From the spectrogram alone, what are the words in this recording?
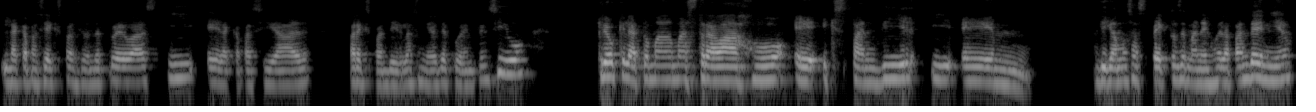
la capacidad de expansión de pruebas y la capacidad para expandir las unidades de cuidado intensivo. Creo que le ha tomado más trabajo expandir y, em, digamos, aspectos de manejo de la pandemia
